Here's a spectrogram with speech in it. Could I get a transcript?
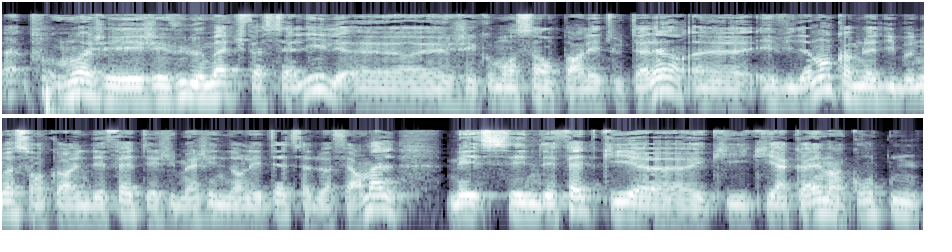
Bah, moi, j'ai vu le match face à Lille. Euh, j'ai commencé à en parler tout à l'heure. évidemment, comme l'a dit Benoît, c'est encore une défaite et j'imagine dans les têtes ça doit faire mal. Mais c'est une défaite qui, qui, qui a quand même un contenu.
